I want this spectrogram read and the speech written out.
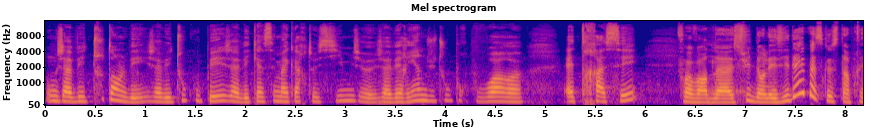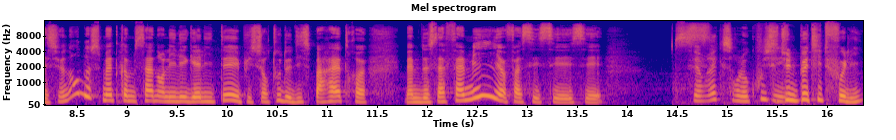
Donc, j'avais tout enlevé, j'avais tout coupé, j'avais cassé ma carte SIM, j'avais rien du tout pour pouvoir euh, être tracée. Il faut avoir de la suite dans les idées parce que c'est impressionnant de se mettre comme ça dans l'illégalité et puis surtout de disparaître euh, même de sa famille. Enfin, c'est- vrai que sur le coup, c'est une petite folie.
